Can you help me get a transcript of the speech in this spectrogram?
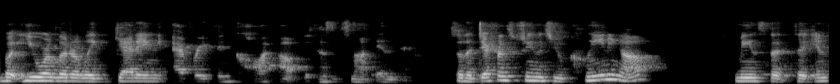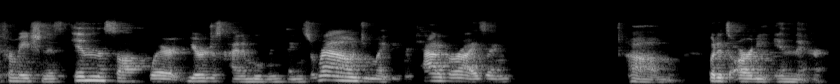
but you are literally getting everything caught up because it's not in there. So the difference between the two cleaning up means that the information is in the software. You're just kind of moving things around. You might be recategorizing, um, but it's already in there.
